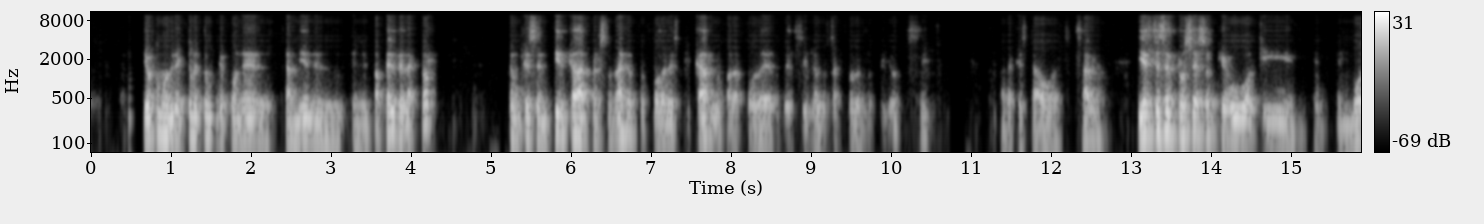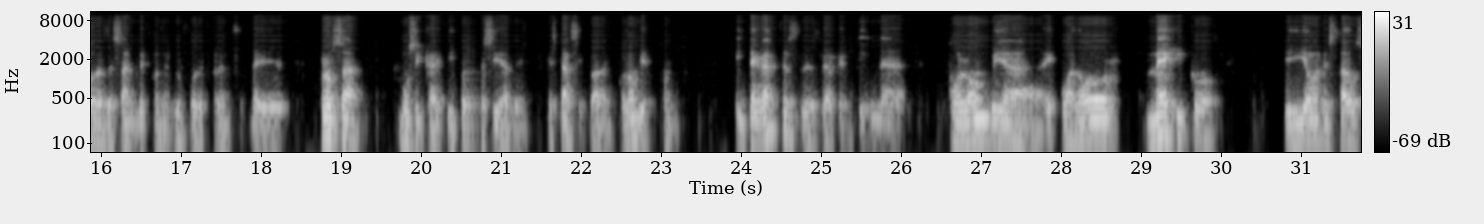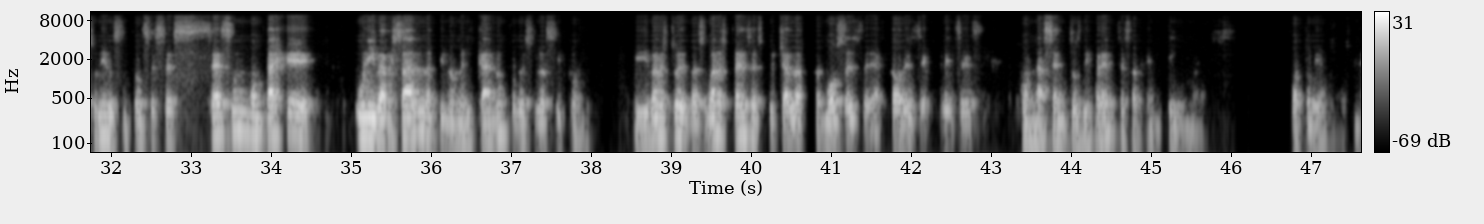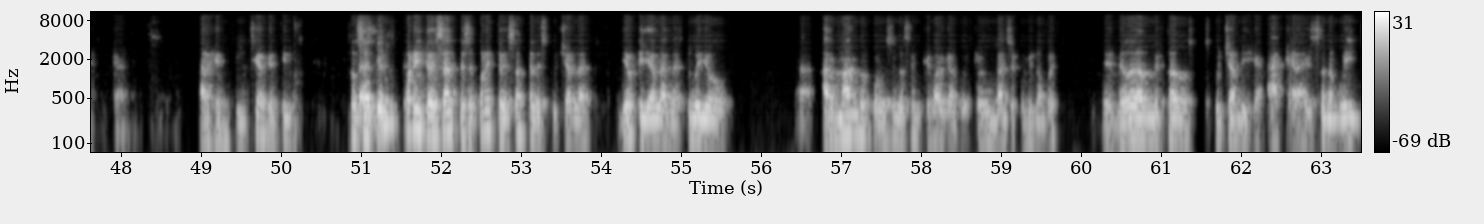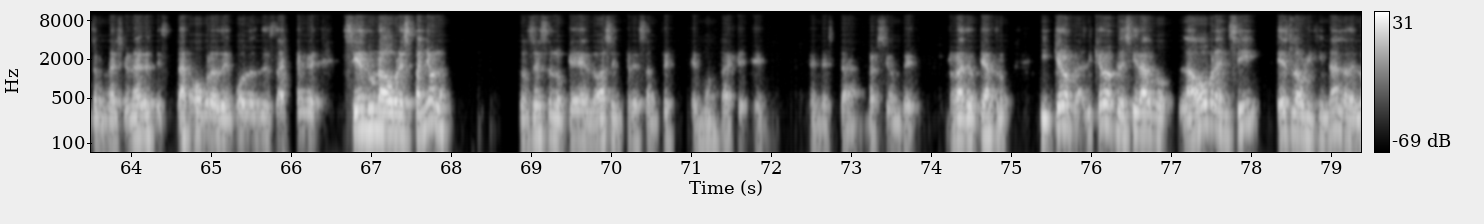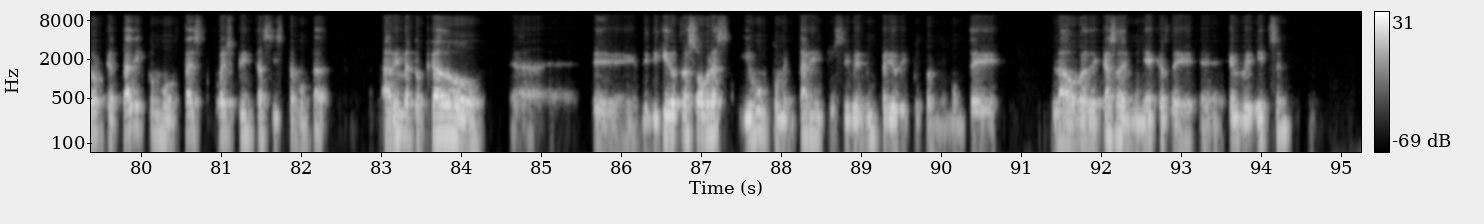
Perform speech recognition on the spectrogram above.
yo como director me tengo que poner también en el papel del actor. tengo que sentir cada personaje para poder explicarlo, para poder decirle a los actores lo que yo necesito, para que esta obra salga. Y este es el proceso que hubo aquí en, en Bodas de Sangre con el grupo de, de prosa, música y poesía de, que está situada en Colombia, integrantes desde Argentina, Colombia, Ecuador, México y yo en Estados Unidos. Entonces es, es un montaje universal latinoamericano, por decirlo así, con, y van a, van a ustedes a escuchar las voces de actores y actrices con acentos diferentes, argentinos, ecuatorianos, mexicanos, argentinos, sí, argentinos. Entonces, se pone interesante, se pone interesante al escucharla. Yo que ya la, estuve yo ah, armando, por decirlo así, que valga redundancia con mi nombre, eh, me doy haberme estado escuchando y dije, ah, caray, suena muy internacional esta obra de bodas de sangre, siendo una obra española. Entonces, eso es lo que lo hace interesante el montaje en, en esta versión de radioteatro. Y quiero, quiero decir algo, la obra en sí es la original, la de Lorca, tal y como está, fue escrita, así está montada. A mí me ha tocado eh, eh, dirigir otras obras y hubo un comentario inclusive en un periódico cuando monté la obra de Casa de Muñecas de eh, Henry Ibsen.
